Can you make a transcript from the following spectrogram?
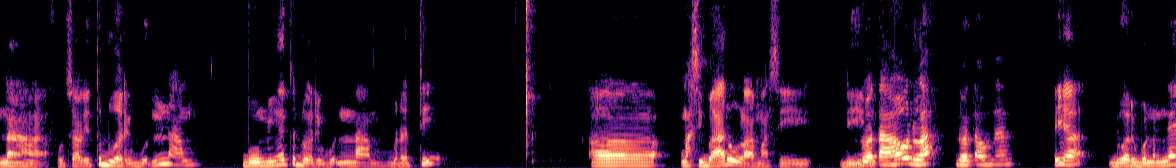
Nah, futsal itu 2006. Boomingnya tuh 2006. Berarti eh masih baru lah, masih di Dua tahun lah, dua tahunan. Iya, 2006-nya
